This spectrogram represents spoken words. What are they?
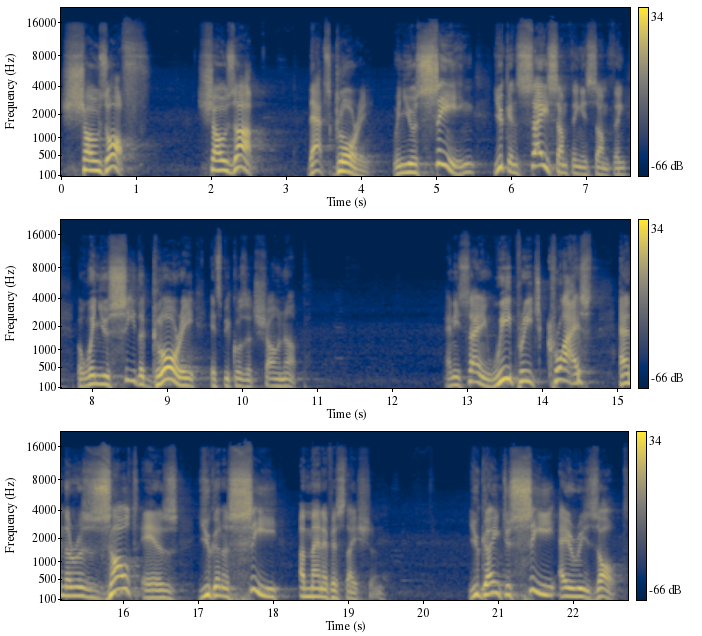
shows off, shows up, that's glory. When you're seeing, you can say something is something, but when you see the glory, it's because it's shown up. And he's saying, We preach Christ and the result is you're going to see a manifestation. You're going to see a result.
